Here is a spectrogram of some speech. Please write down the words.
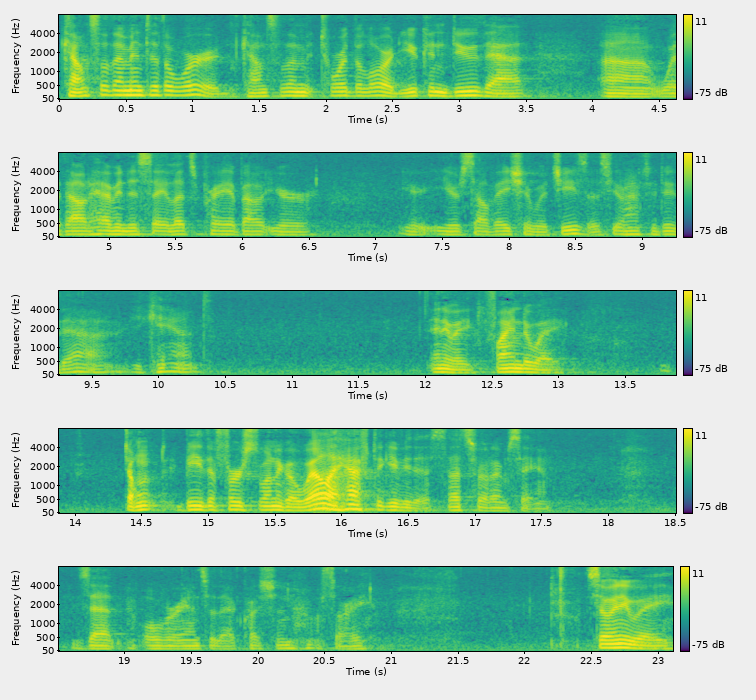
counsel them into the Word, counsel them toward the Lord. You can do that uh, without having to say, let's pray about your, your, your salvation with Jesus. You don't have to do that. You can't. Anyway, find a way. Don't be the first one to go, well, I have to give you this. That's what I'm saying. Does that over answer that question? Oh, sorry. So, anyway,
